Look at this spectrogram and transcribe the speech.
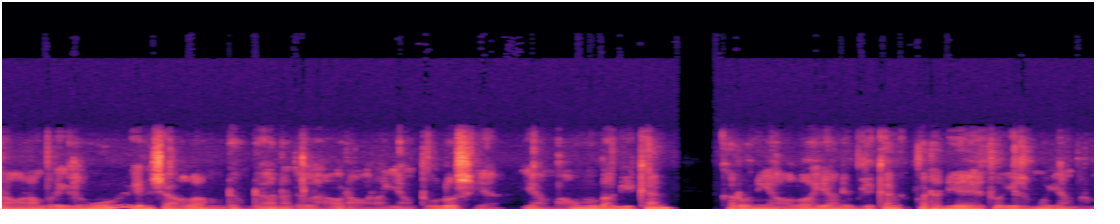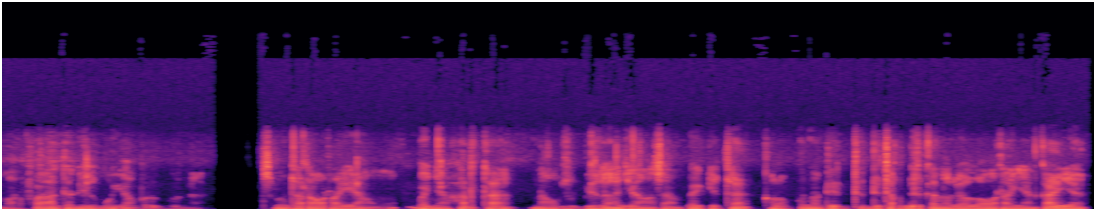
orang-orang berilmu insya Allah mudah-mudahan adalah orang-orang yang tulus ya yang mau membagikan karunia Allah yang diberikan kepada dia yaitu ilmu yang bermanfaat dan ilmu yang berguna. Sementara orang yang banyak harta nauzubillah jangan sampai kita kalaupun nanti ditakdirkan oleh Allah orang yang kaya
